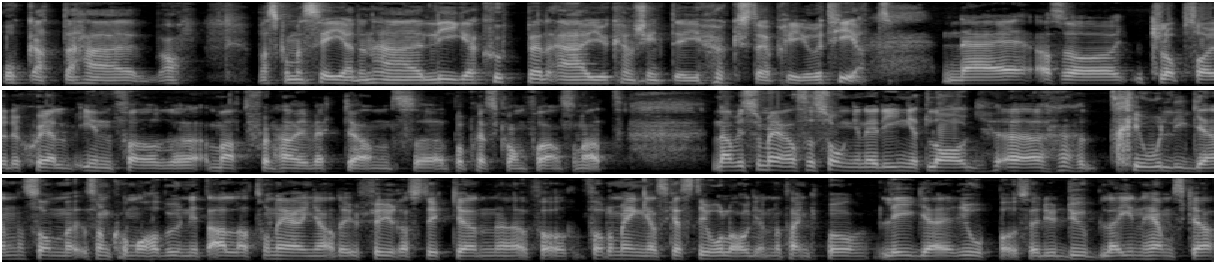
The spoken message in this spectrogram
Och att det här, ja, vad ska man säga, den här ligacupen är ju kanske inte i högsta prioritet. Nej, alltså Klopp sa ju det själv inför eh, matchen här i veckan eh, på presskonferensen att när vi summerar säsongen är det inget lag, eh, troligen, som, som kommer att ha vunnit alla turneringar. Det är ju fyra stycken eh, för, för de engelska storlagen med tanke på liga i Europa och så är det ju dubbla inhemska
